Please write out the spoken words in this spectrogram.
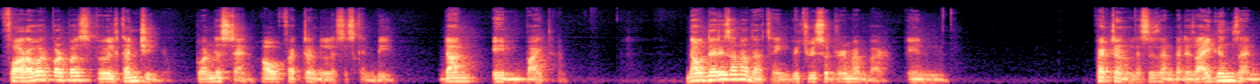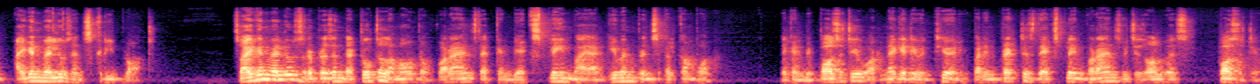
for our purpose, we will continue to understand how factor analysis can be done in Python. Now there is another thing which we should remember in factor analysis and that is eigens and eigenvalues and scree plot. So eigenvalues represent the total amount of variance that can be explained by a given principal component. They can be positive or negative in theory, but in practice they explain variance which is always positive.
